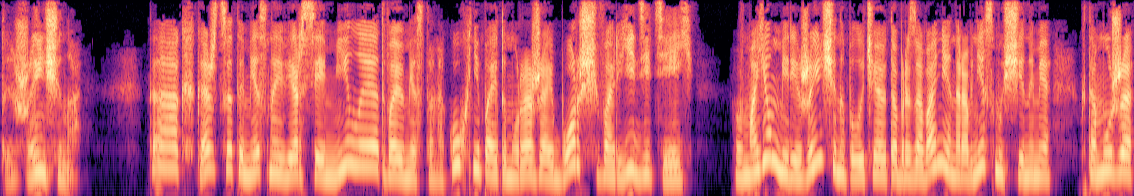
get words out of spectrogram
Ты женщина. Так, кажется, это местная версия «Милая, твое место на кухне, поэтому рожай борщ, вари детей». В моем мире женщины получают образование наравне с мужчинами. К тому же,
